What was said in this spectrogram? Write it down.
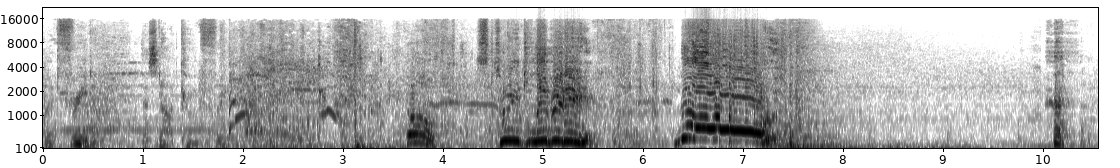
But freedom does not come free. Oh, street liberty! No!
